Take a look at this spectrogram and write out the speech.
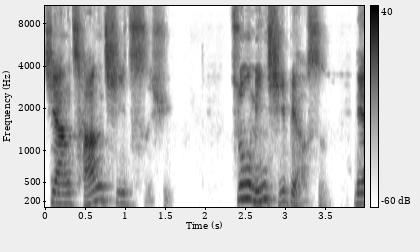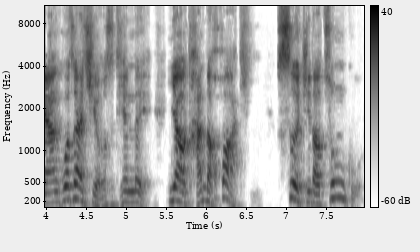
将长期持续。朱明启表示，两国在九十天内要谈的话题涉及到中国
